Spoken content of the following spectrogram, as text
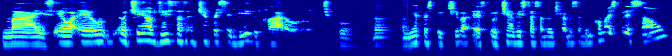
Mas eu, eu, eu tinha visto, eu tinha percebido, claro, tipo, da minha perspectiva, eu tinha visto essa dor de cabeça dele como a expressão,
